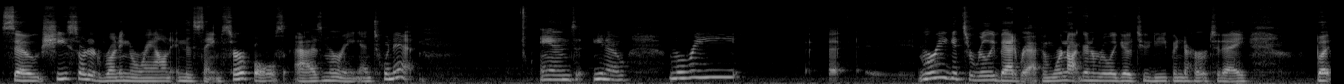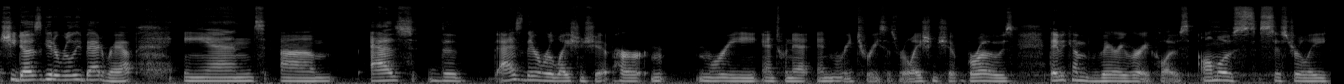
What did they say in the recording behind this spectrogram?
So she started running around in the same circles as Marie Antoinette. And, you know, Marie uh, Marie gets a really bad rap, and we're not going to really go too deep into her today, but she does get a really bad rap. And um, as the as their relationship, her Marie Antoinette and Marie Therese's relationship grows, they become very, very close, almost sisterly.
